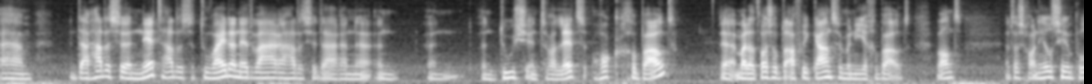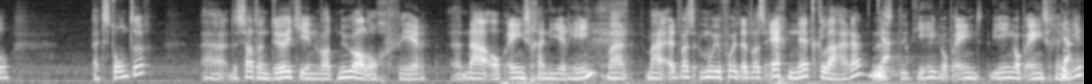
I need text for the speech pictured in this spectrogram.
Um, daar hadden ze net, hadden ze, toen wij daar net waren, hadden ze daar een, eh, een, een, een douche- en toilethok gebouwd. Uh, maar dat was op de Afrikaanse manier gebouwd. Want het was gewoon heel simpel. Het stond er. Uh, er zat een deurtje in wat nu al ongeveer uh, na op één scharnier hing. Maar, maar het, was, moet je voor, het was echt net klaar. Hè? Dus Ja. die, die, hing op één, die hing op één scharnier.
